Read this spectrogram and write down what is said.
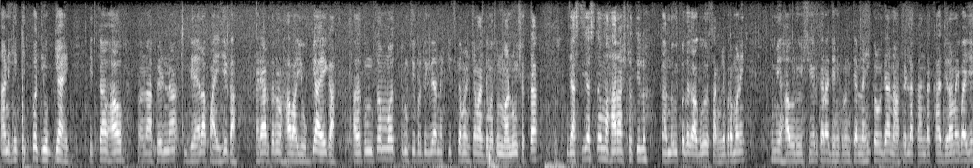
आणि हे कितपत योग्य आहे? इतका भाव नाफेडना द्यायला पाहिजे का? खऱ्या अर्थानं हा भाव योग्य आहे का? आता तुमचं मत तुमची प्रतिक्रिया नक्कीच कमेंटच्या माध्यमातून मांडू शकता. जास्तीत जास्त महाराष्ट्रातील कांदा उत्पादक अगोदर सांगल्याप्रमाणे तुम्ही हा व्हिडिओ शेअर करा जेणेकरून त्यांनाही कळू द्या नाफेडला कांदा का दिला नाही पाहिजे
